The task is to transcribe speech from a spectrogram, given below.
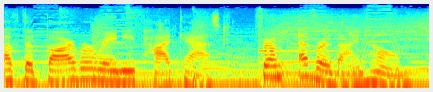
of the Barbara Rainey Podcast from Ever Thine Home.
